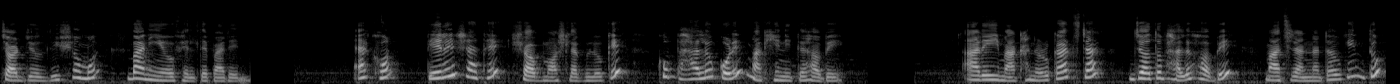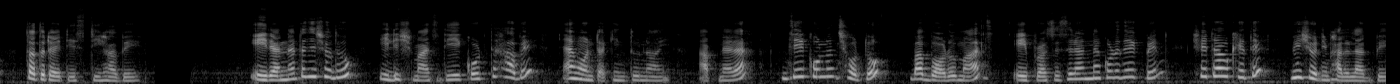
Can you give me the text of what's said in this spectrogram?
চটজলদির সময় বানিয়েও ফেলতে পারেন। এখন তেলের সাথে সব মশলাগুলোকে খুব ভালো করে মাখিয়ে নিতে হবে। আর এই মাখানোর কাজটা যত ভালো হবে, মাছ রান্নাটাও কিন্তু ততটাই টেস্টি হবে। এই রান্নাটা যে শুধু ইলিশ মাছ দিয়ে করতে হবে, এমনটা কিন্তু নয়। আপনারা যে কোনো ছোট বা বড় মাছ এই প্রসেসে রান্না করে দেখবেন, সেটাও খেতে ভীষণই ভালো লাগবে।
